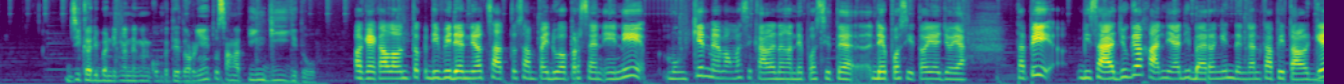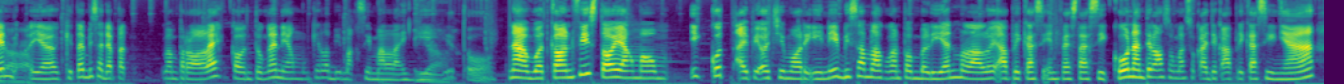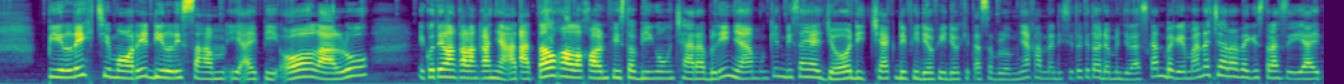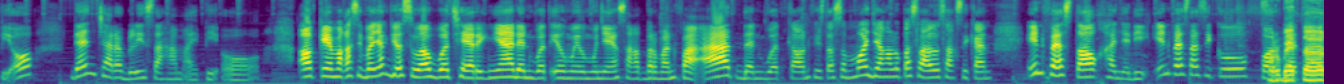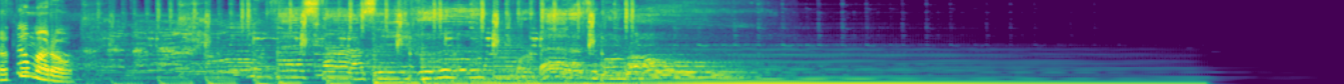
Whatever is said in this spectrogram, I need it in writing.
jika dibandingkan dengan kompetitornya itu sangat tinggi gitu. Oke, kalau untuk dividen yield 1 sampai 2% ini mungkin memang masih kalah dengan deposito deposito ya Jo ya. Tapi bisa juga kan ya dibarengin dengan capital gain ya kita bisa dapat memperoleh keuntungan yang mungkin lebih maksimal lagi Iya. gitu. Nah, buat kawan Visto yang mau ikut IPO Cimori ini bisa melakukan pembelian melalui aplikasi investasiku. Nanti langsung masuk aja ke aplikasinya. pilih Cimori di list saham IPO lalu ikuti langkah-langkahnya atau kalau kawan Visto bingung cara belinya mungkin bisa ya Jo dicek di video-video kita sebelumnya karena di situ kita udah menjelaskan bagaimana cara registrasi IPO dan cara beli saham IPO. Oke, makasih banyak Joshua buat sharingnya dan buat ilmu-ilmunya yang sangat bermanfaat dan buat kawan Visto semua jangan lupa selalu saksikan Invest Talk hanya di Investasiku for, for better, tomorrow. Investasiku for better tomorrow.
